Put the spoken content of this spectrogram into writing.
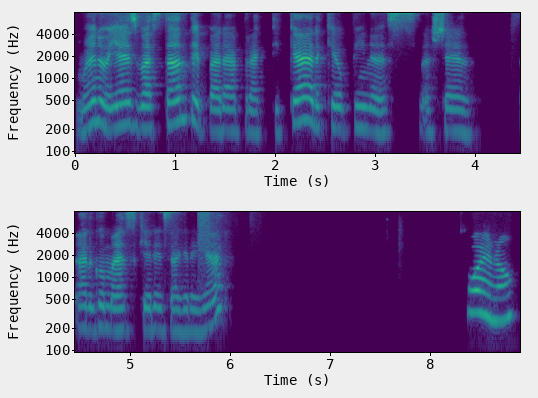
Bueno, ya es bastante para practicar. ¿Qué opinas, Rachel? ¿Algo más quieres agregar? Bueno,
